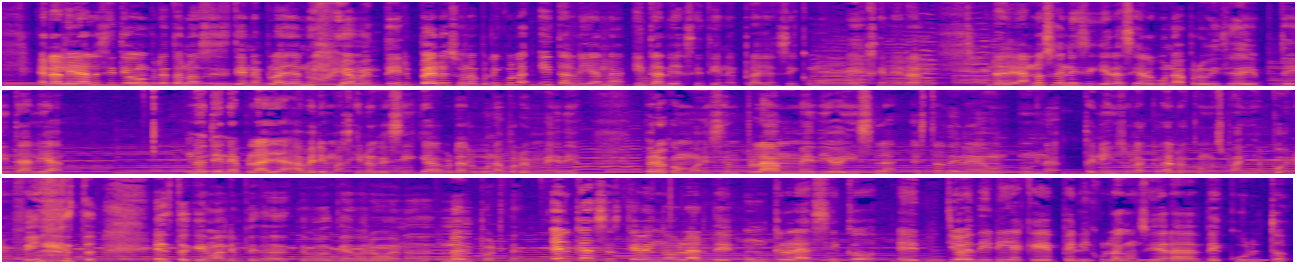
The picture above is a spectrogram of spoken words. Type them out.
En realidad el sitio concreto no sé si tiene playa, no voy a mentir, pero es una película italiana. Italia sí tiene playa, así como en general. En realidad no sé ni siquiera si alguna provincia de, de Italia no tiene playa. A ver, imagino que sí, que habrá alguna por en medio. Pero como es en plan medio isla, esto tiene una península, claro, como España. Bueno, en fin, esto, esto qué mal empezado este podcast, pero bueno, no importa. El caso es que vengo a hablar de un clásico, eh, yo diría que película considerada de culto,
